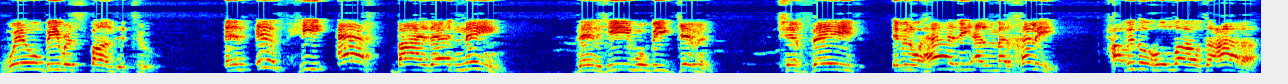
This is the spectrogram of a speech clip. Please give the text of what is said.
will be responded to. And if he asked by that name, then he will be given. Sheikh Zayd ibn Hadi al-Markhali, حفظه الله تعالى,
